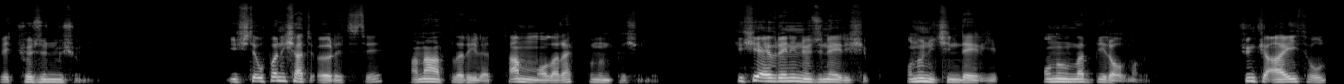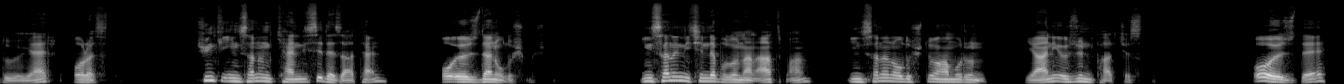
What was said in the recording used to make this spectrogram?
ve çözünmüşümdür. İşte Upanishad öğretisi ana hatlarıyla tam olarak bunun peşindedir. Kişi evrenin özüne erişip, onun içinde eriyip, onunla bir olmalıdır. Çünkü ait olduğu yer orasıdır. Çünkü insanın kendisi de zaten o özden oluşmuştur. İnsanın içinde bulunan atman, insanın oluştuğu hamurun yani özün parçasıdır. O özde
